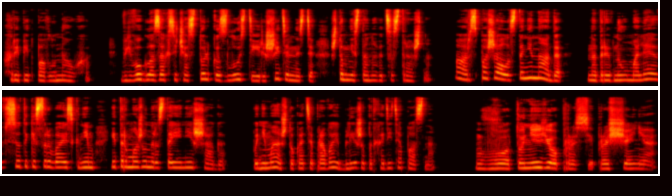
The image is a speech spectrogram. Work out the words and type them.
Хрипит Павлу на ухо. В его глазах сейчас столько злости и решительности, что мне становится страшно. «Арс, пожалуйста, не надо!» Надрывно умоляю, все-таки срываясь к ним и торможу на расстоянии шага. Понимаю, что Катя права и ближе подходить опасно. «Вот у нее проси прощения!»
